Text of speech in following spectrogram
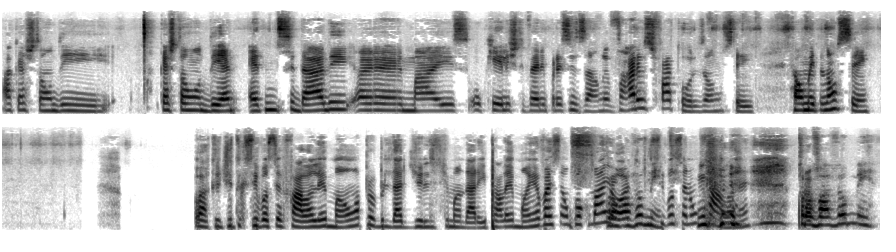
a questão de questão de etnicidade, é, mas o que eles estiverem precisando, é vários fatores, eu não sei. Realmente não sei. Eu acredito que se você fala alemão, a probabilidade de eles te mandarem para a Alemanha vai ser um pouco maior do que se você não fala, né? Provavelmente.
